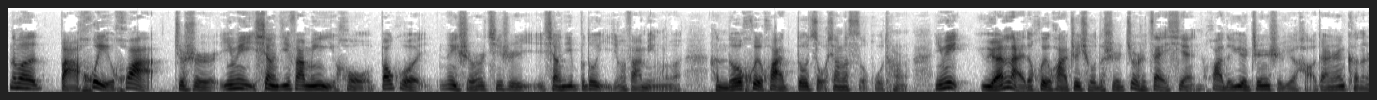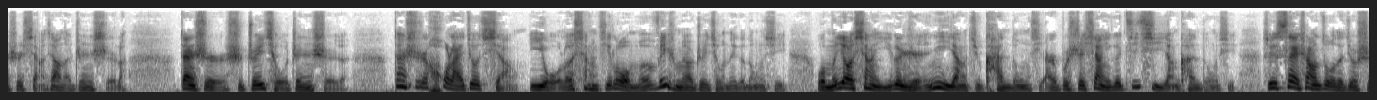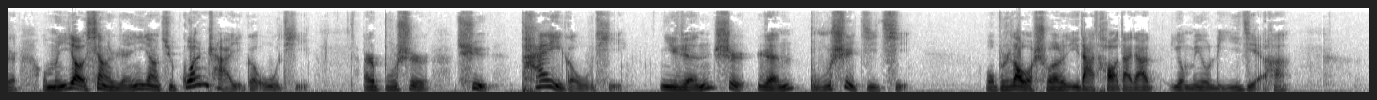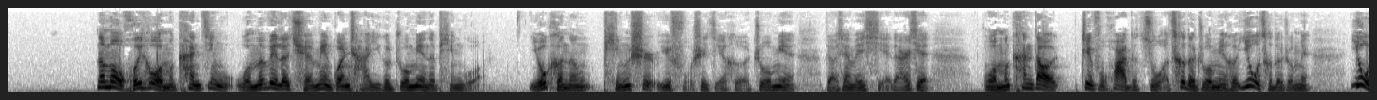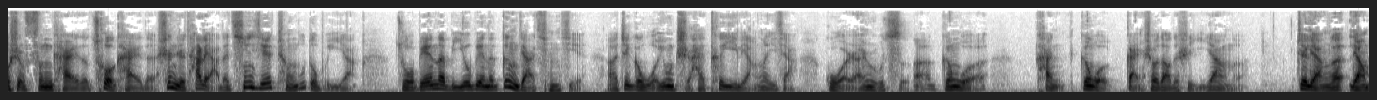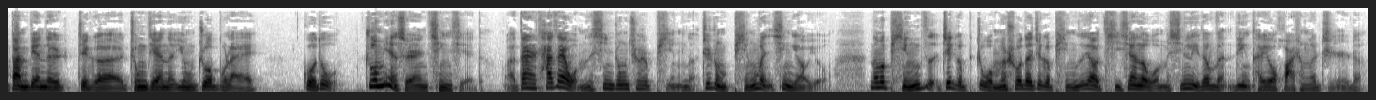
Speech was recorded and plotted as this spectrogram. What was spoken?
那么把绘画。就是因为相机发明以后，包括那时候，其实相机不都已经发明了吗？很多绘画都走向了死胡同。因为原来的绘画追求的是就是在线，画的越真实越好。当然可能是想象的真实了，但是是追求真实的。但是后来就想，有了相机了，我们为什么要追求那个东西？我们要像一个人一样去看东西，而不是像一个机器一样看东西。所以塞尚做的就是我们要像人一样去观察一个物体。而不是去拍一个物体，你人是人，不是机器。我不知道我说了一大套，大家有没有理解哈？那么我回头我们看静物，我们为了全面观察一个桌面的苹果，有可能平视与俯视结合，桌面表现为斜的，而且我们看到这幅画的左侧的桌面和右侧的桌面又是分开的、错开的，甚至它俩的倾斜程度都不一样，左边的比右边的更加倾斜。啊，这个我用尺还特意量了一下，果然如此啊，跟我看跟我感受到的是一样的。这两个两半边的这个中间呢，用桌布来过渡。桌面虽然倾斜的啊，但是它在我们的心中却是平的，这种平稳性要有。那么瓶子这个我们说的这个瓶子要体现了我们心里的稳定，它又画成了直的。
